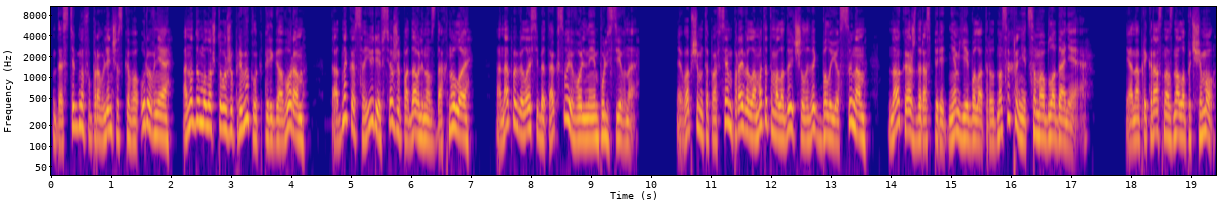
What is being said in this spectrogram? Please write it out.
Достигнув управленческого уровня, она думала, что уже привыкла к переговорам, однако Саюри всё же подавленно вздохнула, она повела себя так своевольно и импульсивно. В общем-то, по всем правилам, этот молодой человек был её сыном, но каждый раз перед ним ей было трудно сохранить самообладание. И она прекрасно знала почему.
